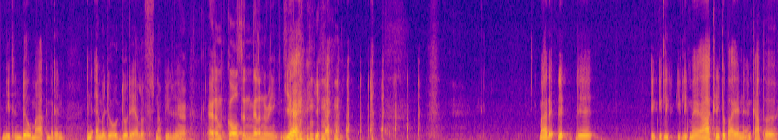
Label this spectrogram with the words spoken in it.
niet een beeld maken met een, een emmer door, door de helft, snap je? Ja. Adam Colton Millinery. ja, ja. Maar de, de, de, ik, ik, liet, ik liet mijn haar knippen bij een, een kapper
